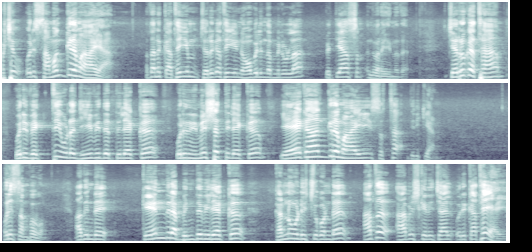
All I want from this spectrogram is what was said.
പക്ഷെ ഒരു സമഗ്രമായ അതാണ് കഥയും ചെറുകഥയും നോവലും തമ്മിലുള്ള വ്യത്യാസം എന്ന് പറയുന്നത്. ചെറുകഥ ഒരു വ്യക്തിയുടെ ജീവിതത്തിലേക്ക് ഒരു നിമിഷത്തിലേക്ക് ഏകാഗ്രമായി ശ്രദ്ധ തിരിക്കുകയാണ്. ഒരു സംഭവം. അതിന്റെ കേന്ദ്ര ബിന്ദുവിലേക്ക് കണ്ണോടിച്ചുകൊണ്ട് അത് ആവിഷ്കരിച്ചാൽ ഒരു കഥയായി.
